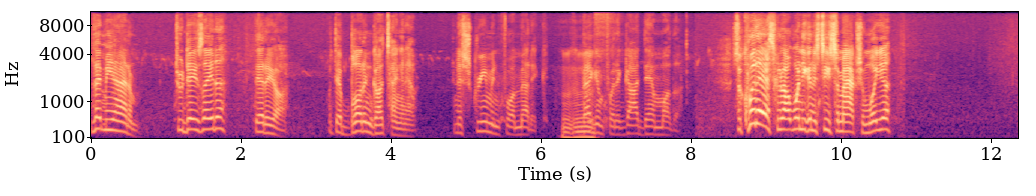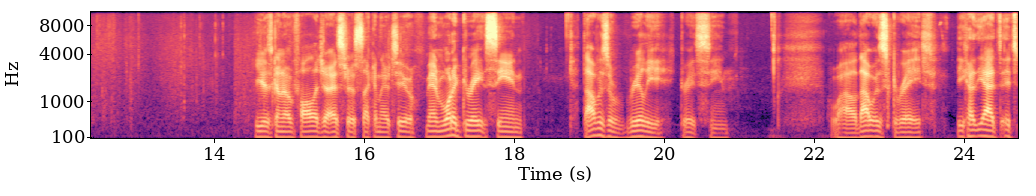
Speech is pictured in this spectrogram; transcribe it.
Let me at 'em. Two days later, there they are. With their blood and guts hanging out. And they're screaming for a medic. Mhm. Begging for their goddamn mother. So quit asking about when you're gonna see some action, will you? He was gonna apologize for a second there too. Man, what a great scene. That was a really great scene. Wow, that was great. Because yeah, it's, it's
